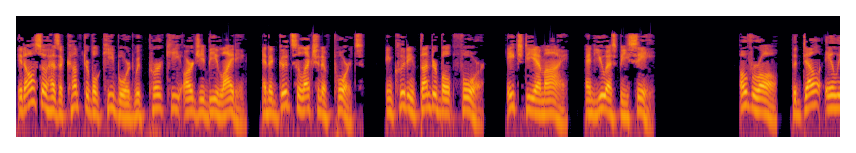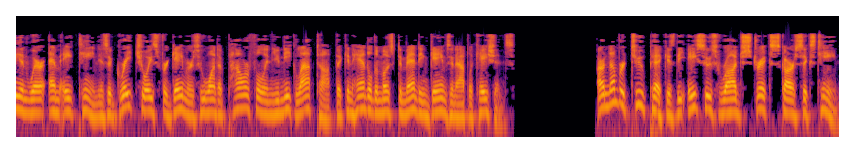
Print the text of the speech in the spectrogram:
It also has a comfortable keyboard with per-key RGB lighting, and a good selection of ports, including Thunderbolt 4, HDMI, and USB-C. Overall, the Dell Alienware M18 is a great choice for gamers who want a powerful and unique laptop that can handle the most demanding games and applications. Our number 2 pick is the Asus ROG Strix Scar 16.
